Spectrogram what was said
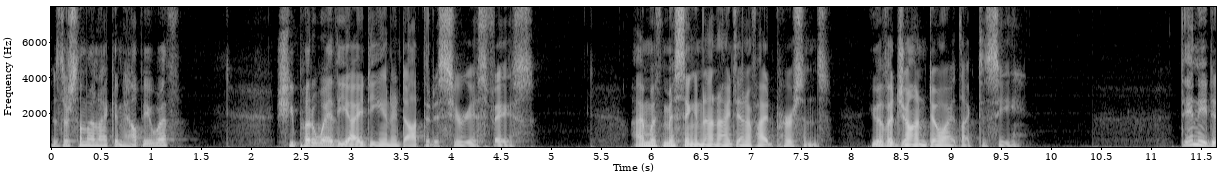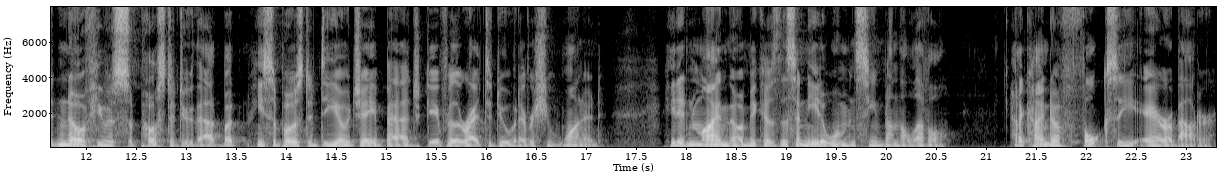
Is there something I can help you with? She put away the ID and adopted a serious face. I'm with missing and unidentified persons. You have a John Doe I'd like to see. Danny didn't know if he was supposed to do that, but he supposed a DOJ badge gave her the right to do whatever she wanted. He didn't mind, though, because this Anita woman seemed on the level. Had a kind of folksy air about her,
